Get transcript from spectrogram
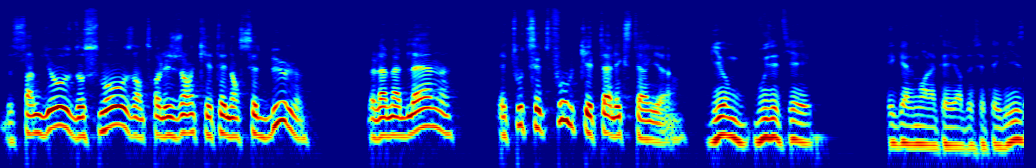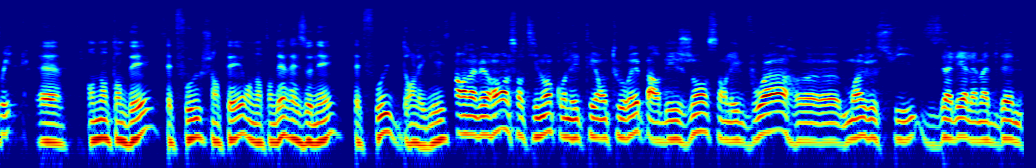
de symbiose, d'osmose entre les gens qui étaient dans cette bulle de la Madeleine et toute cette foule qui était à l'extérieur. Guillaume, vous étiez également à l'intérieur de cette église. Euh, on entendait cette foule chanter, on entendait résonner cette foule dans l'église. On avait vraiment le sentiment qu'on était entouré par des gens sans les voir. Euh, moi, je suis allé à la Madeleine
